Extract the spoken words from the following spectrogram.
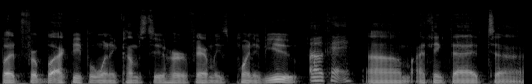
but for black people when it comes to her family's point of view. Okay. Um, I think that uh,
